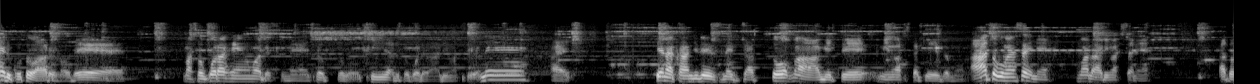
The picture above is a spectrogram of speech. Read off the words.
えることはあるので、まあそこら辺はですね、ちょっと気になるところではありますよね。はい。ってな感じでですね、ざっと、まあ、上げてみましたけれども。あ、あとごめんなさいね。まだありましたね。あと、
